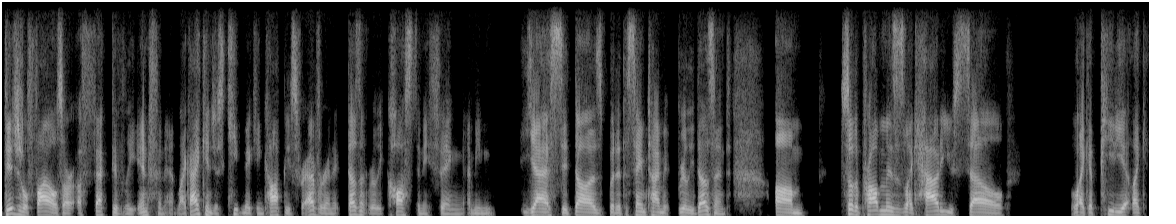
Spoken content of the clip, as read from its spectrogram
digital files are effectively infinite. Like i can just keep making copies forever and it doesn't really cost anything. I mean yes it does but at the same time it really doesn't. Um so the problem is is like how do you sell like a pdf like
